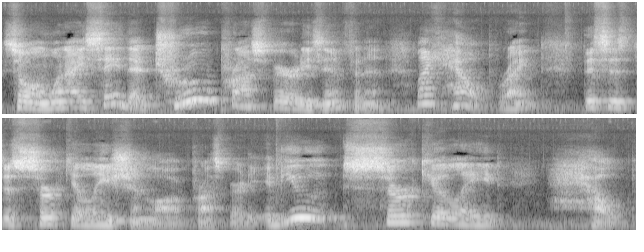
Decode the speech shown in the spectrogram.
So when I say that true prosperity is infinite, like help, right? This is the circulation law of prosperity. If you circulate help,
